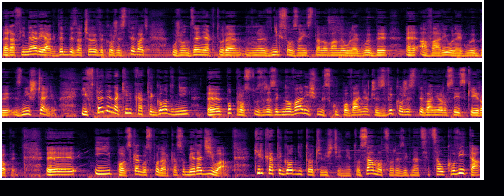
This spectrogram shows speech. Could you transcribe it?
rafinerie, a gdyby zaczęły wykorzystywać urządzenia, które w nich są zainstalowane, uległyby e, awarii, uległyby zniszczeniu. I wtedy na kilka tygodni e, po prostu zrezygnowaliśmy z kupowania czy z wykorzystywania rosyjskiej ropy. E, I polska gospodarka sobie radziła. Kilka tygodni to oczywiście nie to samo, co rezygnacja całkowita,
